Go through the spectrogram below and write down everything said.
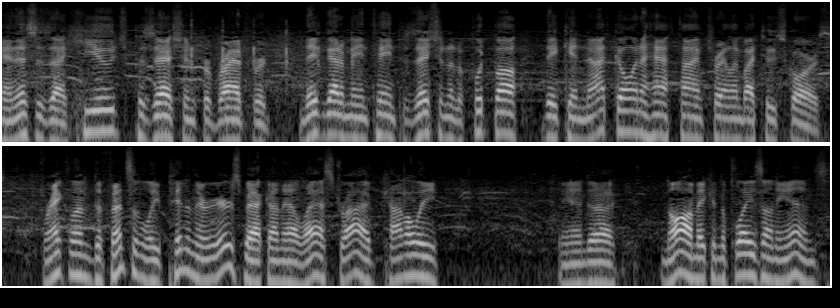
And this is a huge possession for Bradford. They've got to maintain possession of the football. They cannot go in a halftime trailing by two scores. Franklin defensively pinning their ears back on that last drive. Connolly and uh, Naw making the plays on the ends.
